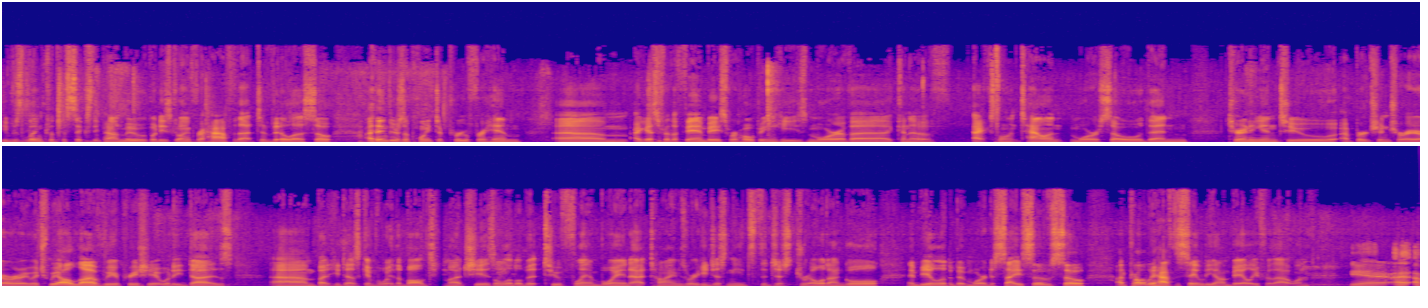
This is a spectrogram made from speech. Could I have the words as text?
he was linked with the 60 pound move, but he's going for half of that to Villa. So I think there's a point to prove for him. Um, I guess for the fan base, we're hoping he's more of a kind of excellent talent, more so than turning into a Bertrand Traore, which we all love. We appreciate what he does. Um, but he does give away the ball too much. He is a little bit too flamboyant at times where he just needs to just drill it on goal and be a little bit more decisive. So I'd probably have to say Leon Bailey for that one. Yeah, I,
